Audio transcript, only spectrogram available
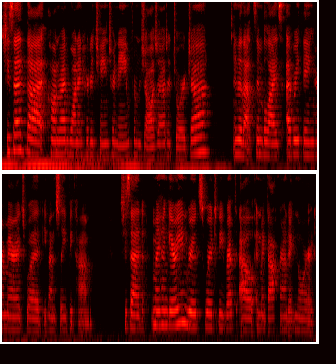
She said that Conrad wanted her to change her name from Zsa Zsa to Georgia, and that that symbolized everything her marriage would eventually become. She said, My Hungarian roots were to be ripped out and my background ignored.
